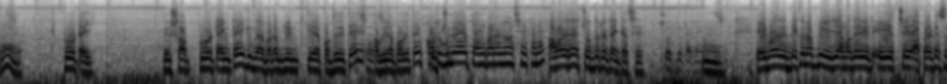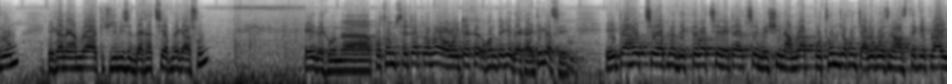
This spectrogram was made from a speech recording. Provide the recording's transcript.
হুম, পুরোটাই। সব পুরো ট্যাঙ্কটাই কিন্তু বটম ক্লিন পদ্ধতিতে আচ্ছা, আচ্ছা। অভিনব পদ্ধতিতে কতগুলো ট্যাঙ্ক বানানো আছে এখানে? আমাদের এখানে চোদ্দোটা ট্যাঙ্ক আছে। চোদ্দটা ট্যাঙ্ক এর মধ্যে দেখুন আপনি এই যে আমাদের এই হচ্ছে অ্যাপারেটাস রুম এখানে আমরা কিছু জিনিস দেখাচ্ছি আপনাকে আসুন। এই দেখুন প্রথম সেট আমরা ওইটা ওখান থেকে দেখাই ঠিক আছে? এটা হচ্ছে আপনার দেখতে পাচ্ছেন, এটা হচ্ছে মেশিন আমরা প্রথম যখন চালু করেছিলাম, আজ থেকে প্রায়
